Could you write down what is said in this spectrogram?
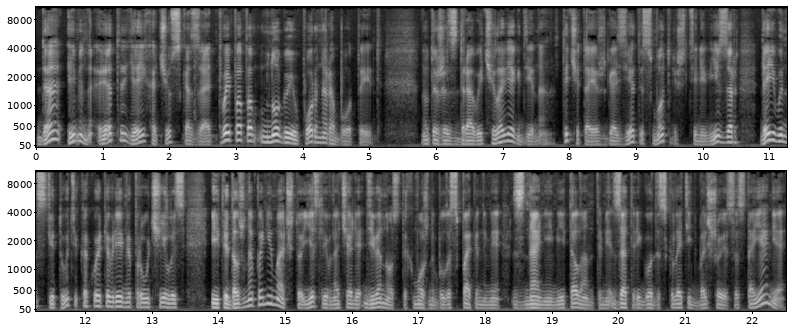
Да, именно это я и хочу сказать. Твой папа много и упорно работает. Но ты же здравый человек, Дина. Ты читаешь газеты, смотришь телевизор, да и в институте какое-то время проучилась. И ты должна понимать, что если в начале 90-х можно было с папиными знаниями и талантами за три года сколотить большое состояние,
